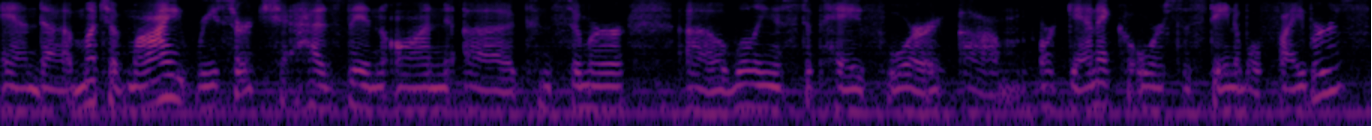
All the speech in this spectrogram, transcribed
and uh, much of my research has been on uh, consumer willingness to pay for um, organic or sustainable fibers.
